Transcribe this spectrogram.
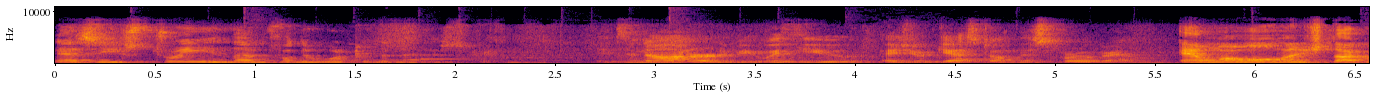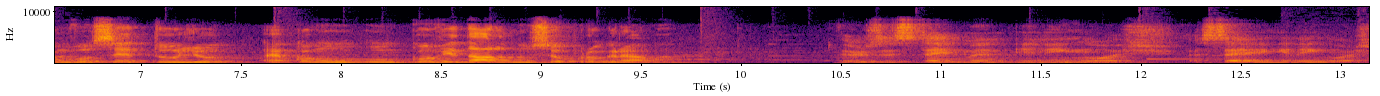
as he's training them for the work of the ministry? It's an honor to be with you as your guest on this program. É uma honra estar com você, Túlio, é como um convidado no seu programa. There's a statement in English, a saying in English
